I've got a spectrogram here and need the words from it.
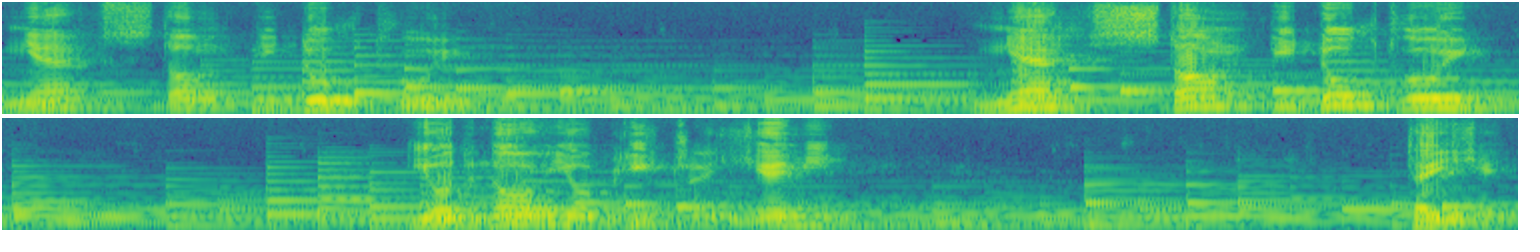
Niech stąpi duch Twój. Niech stąpi duch Twój i odnowi oblicze ziemi, tej ziemi.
